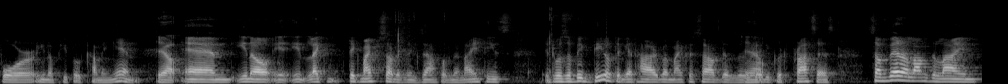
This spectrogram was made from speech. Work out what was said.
for you know people coming in. Yeah. And you know, in, in, like take Microsoft as an example. In the '90s, it was a big deal to get hired by Microsoft. There was a Yeah. really good process. Somewhere along the line,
